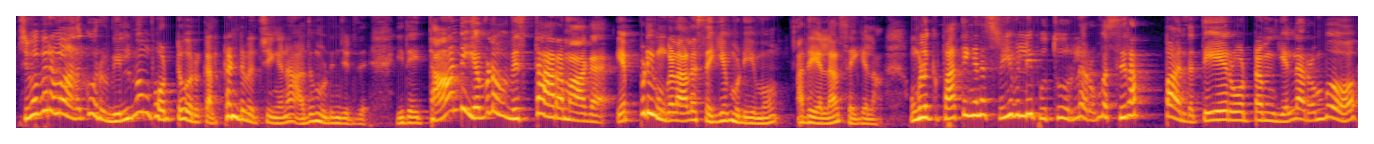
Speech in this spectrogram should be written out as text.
சிவபெருமானுக்கு ஒரு வில்வம் போட்டு ஒரு கற்கண்டு வச்சிங்கன்னா அது முடிஞ்சிடுது. இதை தாண்டி எவ்வளவு விஸ்தாரமாக எப்படி உங்களால் செய்ய முடியுமோ அதையெல்லாம் செய்யலாம். உங்களுக்கு பார்த்தீங்கன்னா ஸ்ரீவில்லிபுத்தூரில் ரொம்ப சிறப்பாக இந்த தேரோட்டம் எல்லாம் ரொம்ப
